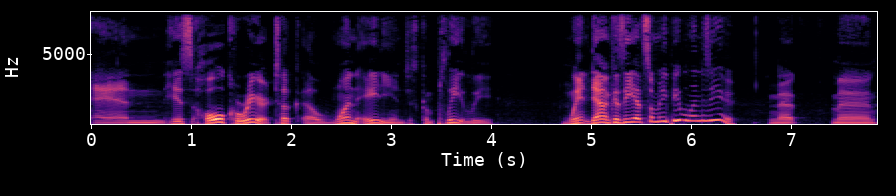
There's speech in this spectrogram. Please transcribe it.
And his whole career took a 180 and just completely went down because he had so many people in his ear. And that man,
